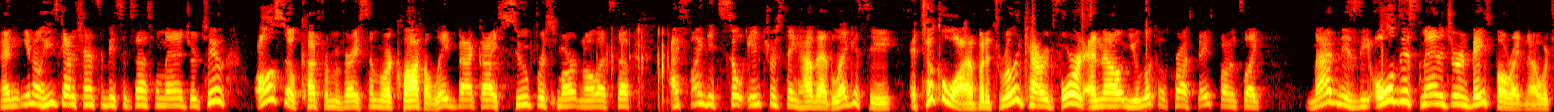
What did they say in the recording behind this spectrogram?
and you know he's got a chance to be a successful manager too also cut from a very similar cloth, a laid back guy, super smart and all that stuff. I find it so interesting how that legacy, it took a while, but it's really carried forward. And now you look across baseball and it's like, Maddon is the oldest manager in baseball right now, which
